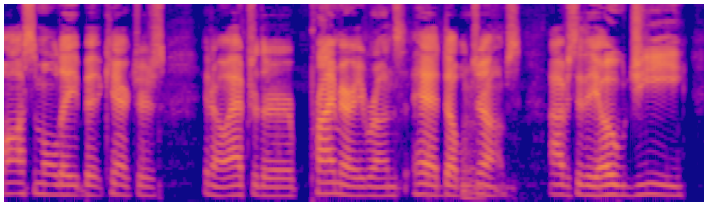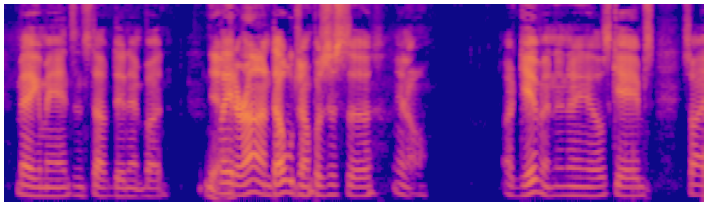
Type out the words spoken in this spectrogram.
awesome old 8 bit characters, you know, after their primary runs, had double Mm-hmm. jumps. Obviously, the OG Mega Mans and stuff didn't, but Yeah. later on, double jump was just a, you know, a given in any of those games. So I,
